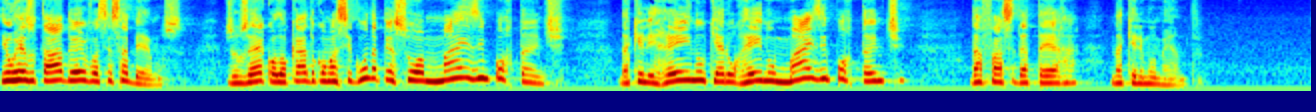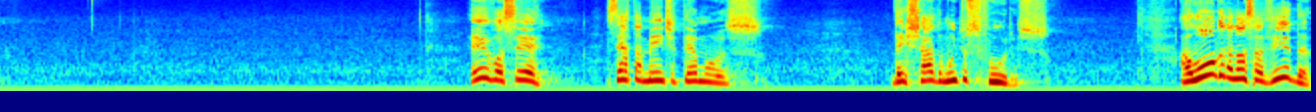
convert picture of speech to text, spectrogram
E o resultado eu e você sabemos. José é colocado como a segunda pessoa mais importante daquele reino, que era o reino mais importante da face da terra naquele momento. Eu e você certamente temos deixado muitos furos. Ao longo da nossa vida,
